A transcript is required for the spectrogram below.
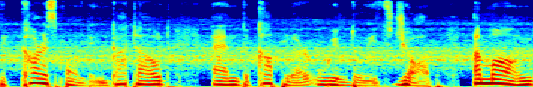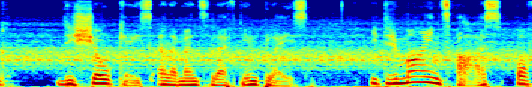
the corresponding cutout and the coupler will do its job among the showcase elements left in place. It reminds us of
